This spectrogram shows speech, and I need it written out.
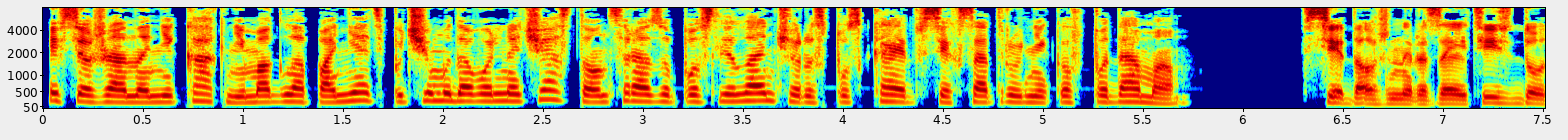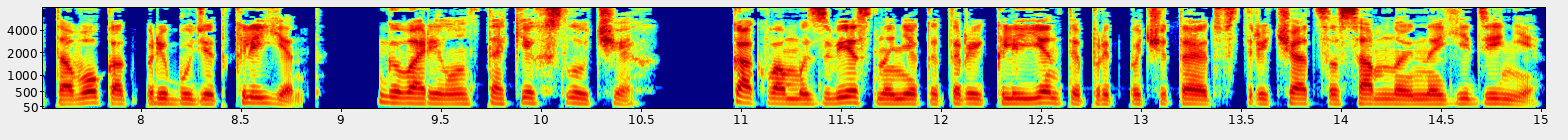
И все же она никак не могла понять, почему довольно часто он сразу после ланча распускает всех сотрудников по домам. «Все должны разойтись до того, как прибудет клиент», — говорил он в таких случаях. «Как вам известно, некоторые клиенты предпочитают встречаться со мной наедине.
